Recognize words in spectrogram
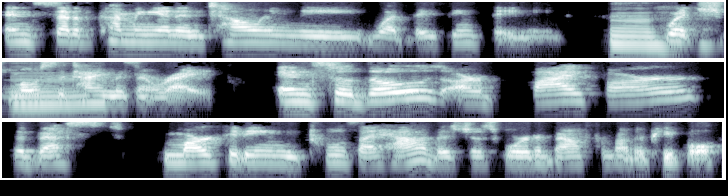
Instead of coming in and telling me what they think they need, mm-hmm. which most of the mm-hmm. time isn't right. And so those are by far the best marketing tools I have is just word of mouth from other people.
